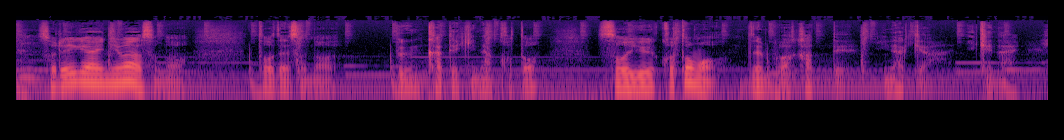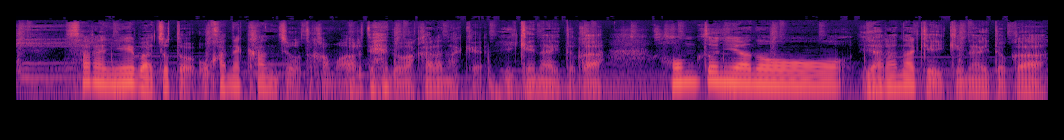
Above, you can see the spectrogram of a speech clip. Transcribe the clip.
うん。それ以外にはその当然その文化的なことそういうことも全部分かっていなきゃいけない。さらに言えばちょっとお金勘定とかもある程度分からなきゃいけないとか本当にあのやらなきゃいけないとか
